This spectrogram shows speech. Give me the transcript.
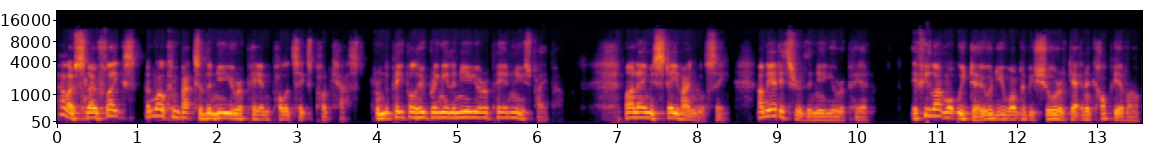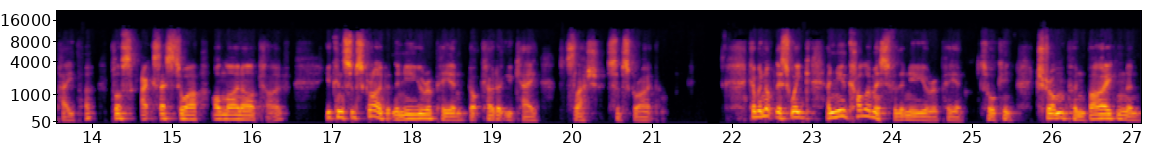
Hello, snowflakes, and welcome back to the New European Politics Podcast from the people who bring you the New European newspaper. My name is Steve Anglesey. I'm the editor of the New European. If you like what we do and you want to be sure of getting a copy of our paper, plus access to our online archive, you can subscribe at theneweuropean.co.uk slash subscribe. Coming up this week, a new columnist for the New European, talking Trump and Biden and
